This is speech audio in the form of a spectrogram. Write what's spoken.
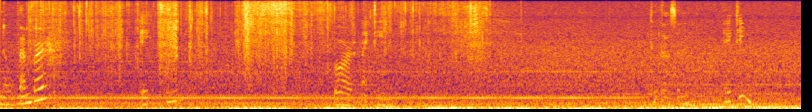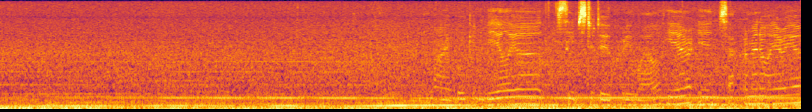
November 18 or 19 2018 my bougainvillea seems to do pretty well here in Sacramento area.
